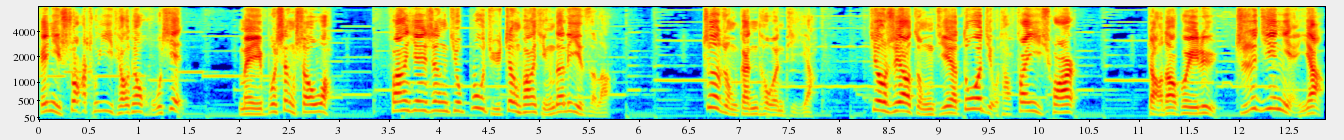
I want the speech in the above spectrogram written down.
给你刷出一条条弧线，美不胜收啊。方先生就不举正方形的例子了。这种跟头问题呀，就是要总结多久它翻一圈儿，找到规律直接碾压。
